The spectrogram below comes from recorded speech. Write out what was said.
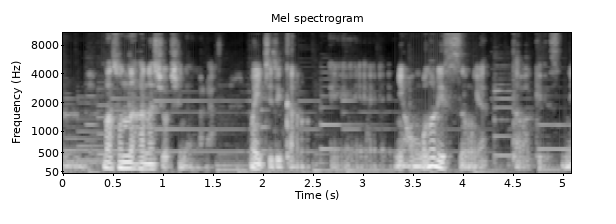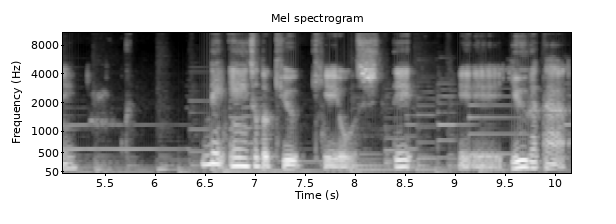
うん、まあそんな話をしながら、まあ1時間、えー、日本語のレッスンをやったわけですね。で、えー、ちょっと休憩をして、えー、夕方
